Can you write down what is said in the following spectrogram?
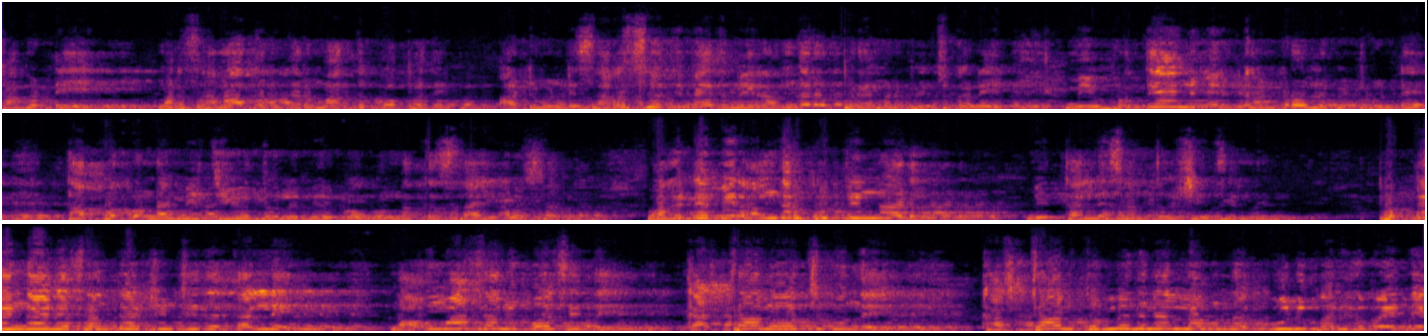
కాబట్టి మన సనాతన ధర్మం అంత గొప్పది. అటువంటి సరస్వతి మీద మీరు అందరూ ప్రేమను పెంచుకొని మీ హృదయాన్ని మీరు కంట్రోల్లో పెట్టుకుంటే తప్పకుండా మీ జీవితంలో మీరు ఒక ఉన్నత స్థాయికి వస్తారు. ఒకటే మీరు అందరు పుట్టినాడు. మీ తల్లి సంతోషించింది. పుట్టంగానే సంతోషించింది తల్లి. నవమాసాలు మోసింది కష్టాలు ఓర్చుకుంది. కష్టాలు తొమ్మిది నెలల్లో ఉన్న కూలి పనికి పోయింది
